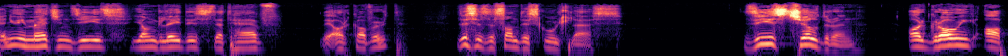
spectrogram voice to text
Can you imagine these young ladies that have, they are covered? This is a Sunday school class. These children are growing up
